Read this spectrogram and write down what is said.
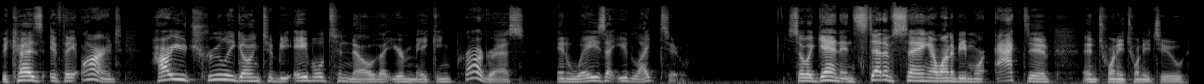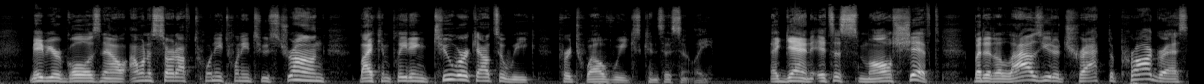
Because if they aren't, how are you truly going to be able to know that you're making progress in ways that you'd like to? So, again, instead of saying I want to be more active in 2022, maybe your goal is now I want to start off 2022 strong by completing two workouts a week for 12 weeks consistently. Again, it's a small shift, but it allows you to track the progress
